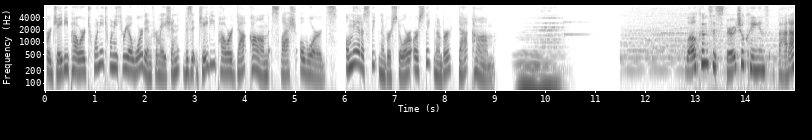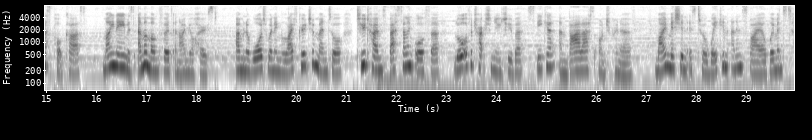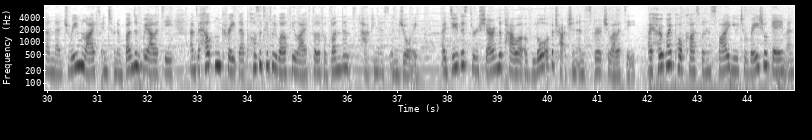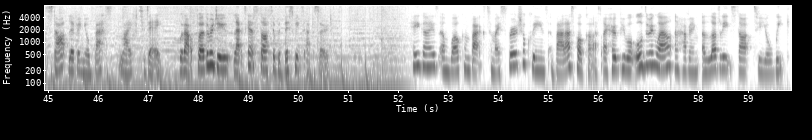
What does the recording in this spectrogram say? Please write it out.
For JD Power 2023 award information, visit jdpower.com/awards. Only at a Sleep Number store or sleepnumber.com. Welcome to Spiritual Queen's Badass Podcast. My name is Emma Mumford and I'm your host. I'm an award-winning life coach and mentor, two times best-selling author, law of attraction YouTuber, speaker, and badass entrepreneur. My mission is to awaken and inspire women to turn their dream life into an abundant reality and to help them create their positively wealthy life full of abundance, happiness, and joy. I do this through sharing the power of law of attraction and spirituality. I hope my podcast will inspire you to raise your game and start living your best life today. Without further ado, let's get started with this week's episode. Hey guys, and welcome back to my Spiritual Queens Badass podcast. I hope you are all doing well and having a lovely start to your week.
